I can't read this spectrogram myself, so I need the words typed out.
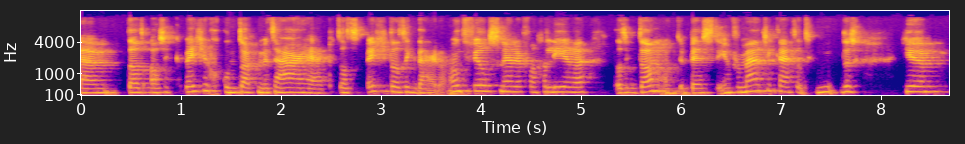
Um, dat als ik weet je, contact met haar heb, dat, weet je, dat ik daar dan ook veel sneller van ga leren. Dat ik dan ook de beste informatie krijg. Dat ik, dus je,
